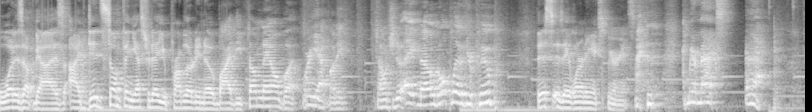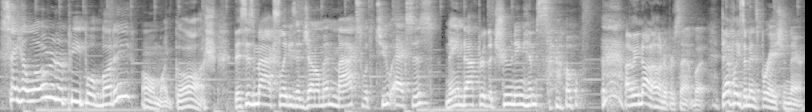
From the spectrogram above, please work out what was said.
What is up guys? I did something yesterday you probably already know by the thumbnail, but where are you at buddy? I want you do. Hey, no, don't play with your poop. This is a learning experience. Come here, Max. Ah. Say hello to the people, buddy. Oh my gosh. This is Max, ladies and gentlemen. Max with two X's, named after the tuning himself. I mean, not 100%, but definitely some inspiration there.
